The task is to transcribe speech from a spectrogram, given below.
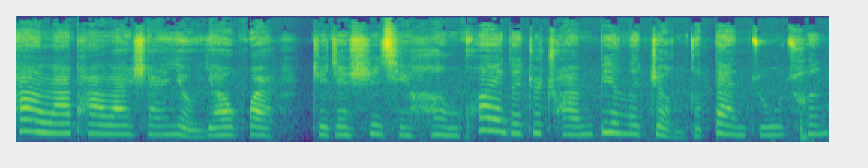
帕拉帕拉山有妖怪。这件事情很快的就传遍了整个弹珠村。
